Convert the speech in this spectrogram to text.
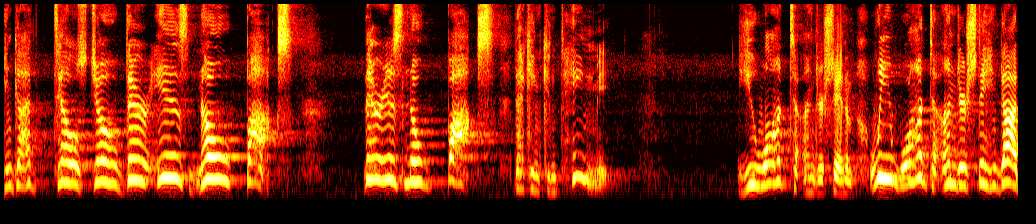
And God tells Job, There is no box. There is no box that can contain me. You want to understand Him. We want to understand God.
